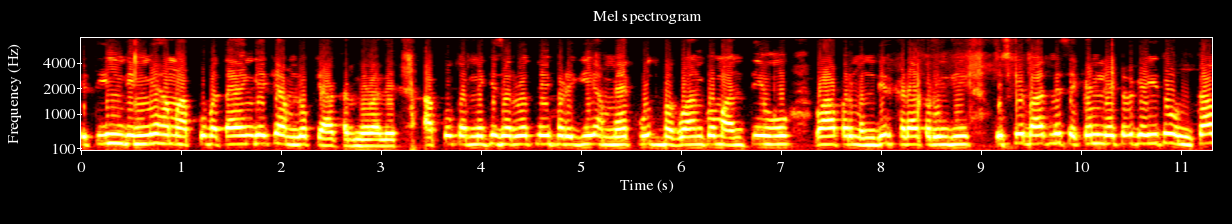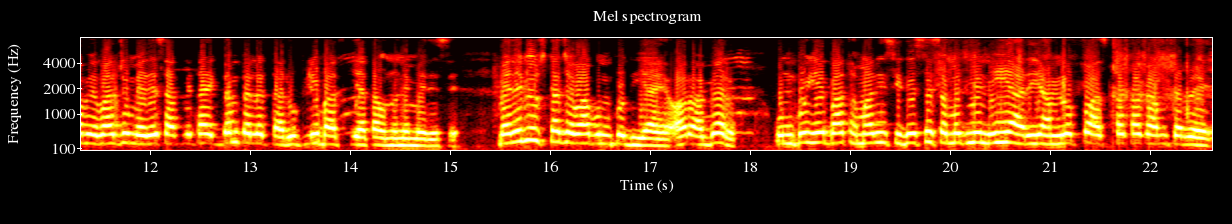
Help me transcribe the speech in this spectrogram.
कि तीन दिन में हम आपको बताएँगे कि हम लोग क्या करने वाले आपको करने की ज़रूरत नहीं पड़ेगी। मैं खुद भगवान को मानती हूँ। वहाँ पर मंदिर खड़ा करूँगी। उसके बाद में सेकंड लेटर गई तो उनका व्यवहार जो मेरे साथ में था, एकदम गलत था। रूटली बात किया था उन्होंने मेरे से। मैंने भी उसका जवाब उनको दिया है। और अगर उनको ये बात हमारी सीधे से समझ में नहीं आ रही है हम लोग तो आस्था का काम कर रहे हैं।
